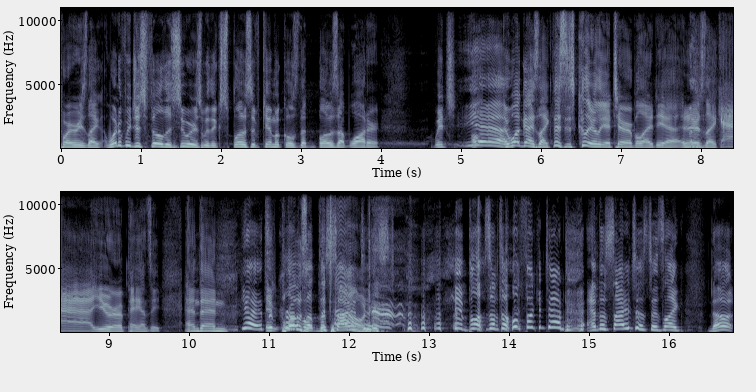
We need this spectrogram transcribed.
he's like, "What if we just fill the sewers with explosive chemicals that blows up water?" Which Yeah. and one guy's like, "This is clearly a terrible idea," and there's like, "Ah, you're a pansy," and then Yeah, it blows up the, the town. it blows up the whole fucking town, and the scientist is like, "No,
